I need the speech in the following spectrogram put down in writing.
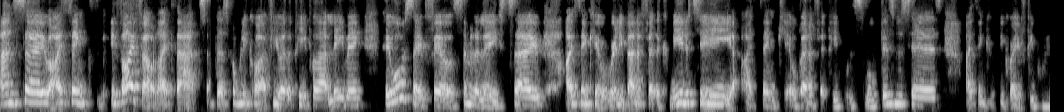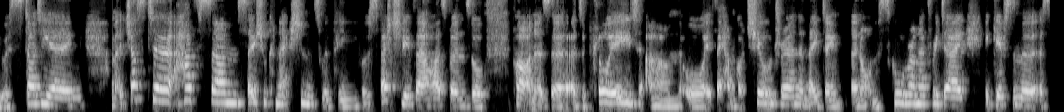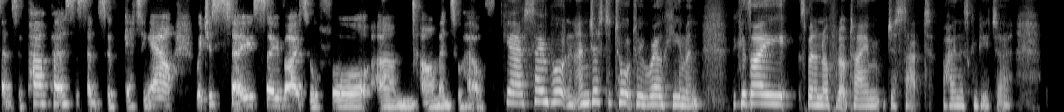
and so I think if I felt like that, there's probably quite a few other people at Leeming who also feel similarly. So I think it will really benefit the community. I think it will benefit people with small businesses. I think it would be great for people who are studying, um, just to have some social connections with people, especially if their husbands or partners are, are deployed um, or if they haven't got children and they don't, they're not on the school run every day. It gives them a, a sense of purpose, a sense of getting out, which is so, so vital for um, our mental health. Yeah, so important. And just to talk to a real human, because I spend an awful lot of time just sat behind this computer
